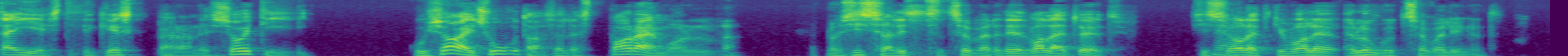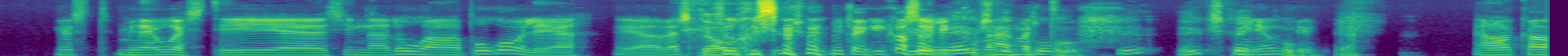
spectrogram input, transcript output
täiesti keskpärane sodi. kui sa ei suuda sellest parem olla no siis sa lihtsalt, sõber, teed vale tööd, siis ja. sa oledki vale elukutse valinud. just, mine uuesti äh, sinna Luua puukooli ja, ja värskes no, õhus midagi kasulikku vähemalt. ükskõik kuhu, jah aga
